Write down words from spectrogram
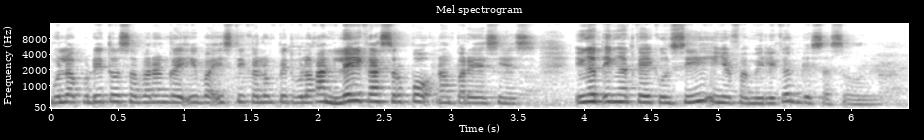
Mula po dito sa Barangay Iba Este, Kalumpit, Bulacan. Lay Castro po ng Parehas. Ingat-ingat kay Kunsi in your family. God bless us all.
